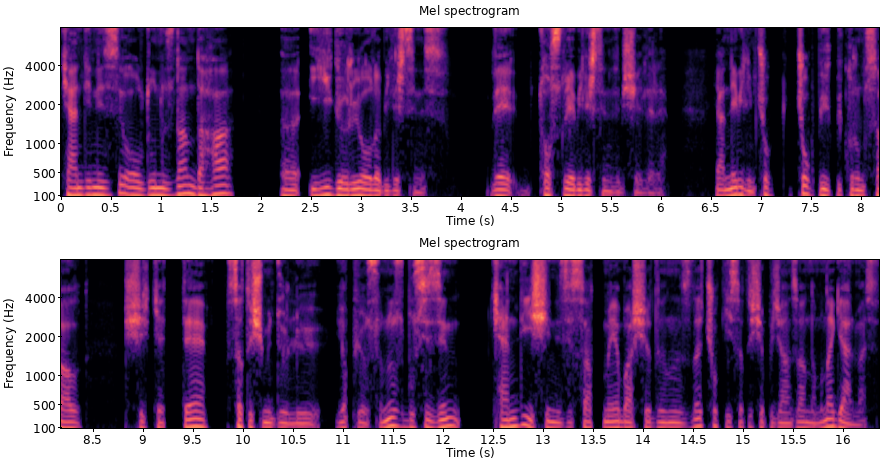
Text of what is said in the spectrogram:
kendinizi olduğunuzdan daha e, iyi görüyor olabilirsiniz ve toslayabilirsiniz bir şeylere. Yani ne bileyim çok çok büyük bir kurumsal şirkette satış müdürlüğü yapıyorsunuz. Bu sizin kendi işinizi satmaya başladığınızda çok iyi satış yapacağınız anlamına gelmez.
